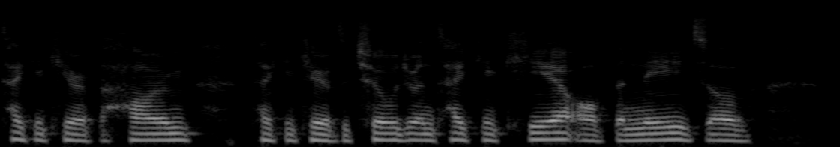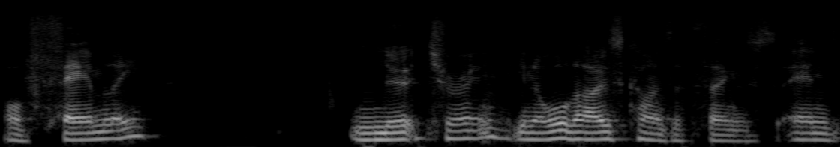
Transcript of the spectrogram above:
taking care of the home taking care of the children taking care of the needs of of family nurturing you know all those kinds of things. And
